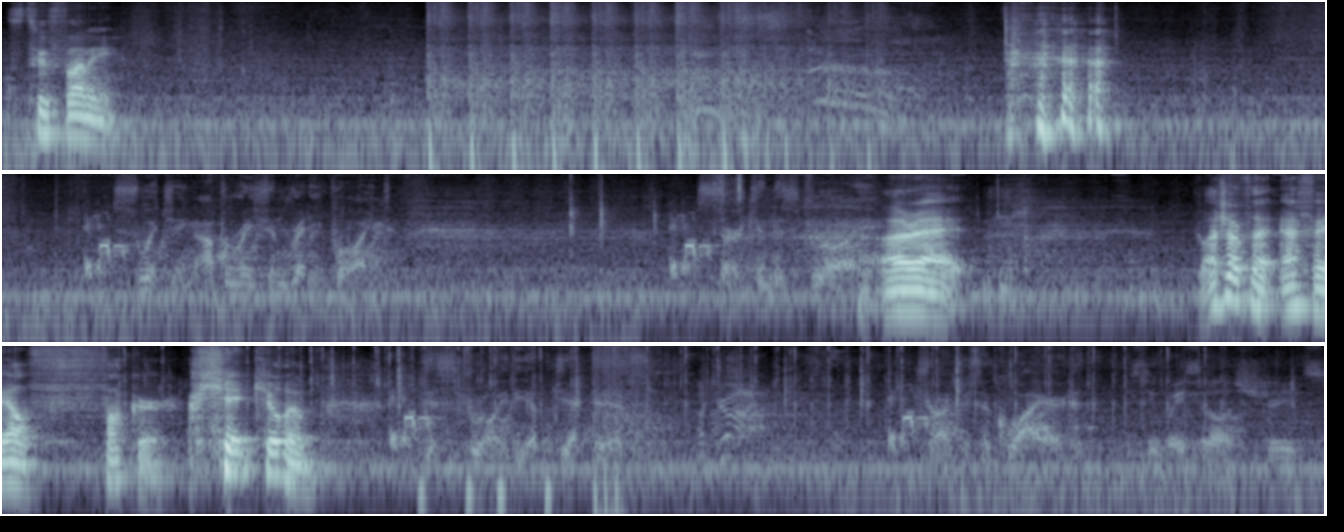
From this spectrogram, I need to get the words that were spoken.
It's too funny. Switching operation ready point. Search and destroy. All right. Watch out for that FAL fucker. I can't kill him. Destroy the objectives. Charges acquired. He wasted all the streets.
